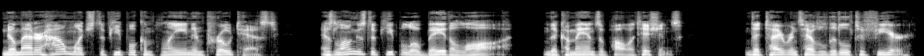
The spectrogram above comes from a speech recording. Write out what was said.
No matter how much the people complain and protest, as long as the people obey the law, the commands of politicians, the tyrants have little to fear.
